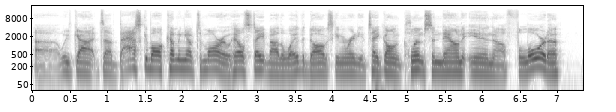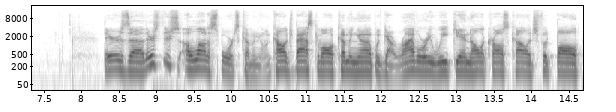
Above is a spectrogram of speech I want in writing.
Uh, we've got uh, basketball coming up tomorrow. Hail State, by the way, the Dogs getting ready to take on Clemson down in uh, Florida. There's uh, there's there's a lot of sports coming on. College basketball coming up. We've got rivalry weekend all across college football.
